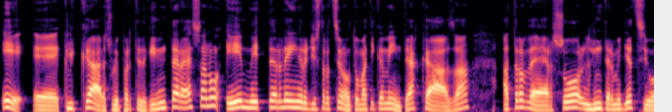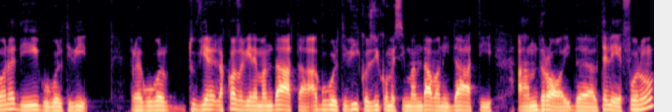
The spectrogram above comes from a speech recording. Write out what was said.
e eh, cliccare sulle partite che ti interessano e metterle in registrazione automaticamente a casa attraverso l'intermediazione di Google TV perché Google, viene, la cosa viene mandata a Google TV così come si mandavano i dati a Android al telefono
